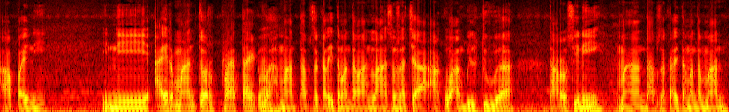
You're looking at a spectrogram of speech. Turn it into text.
apa ini? Ini air mancur pretek. Wah, mantap sekali teman-teman. Langsung saja aku ambil dua, taruh sini. Mantap sekali teman-teman.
